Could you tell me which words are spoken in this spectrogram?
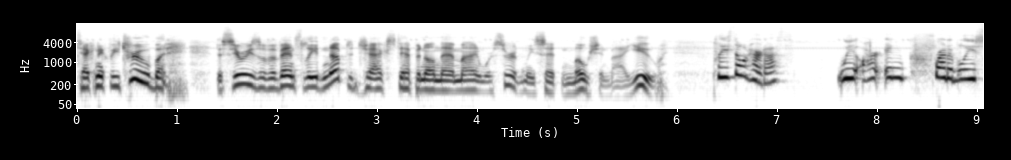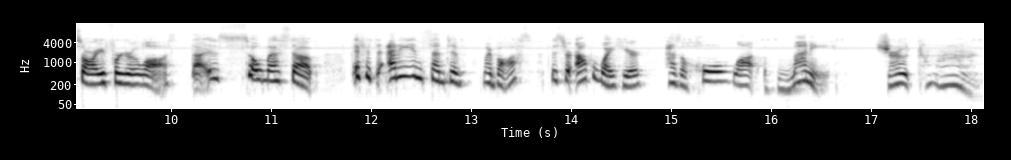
Technically true, but the series of events leading up to Jack stepping on that mine were certainly set in motion by you. Please don't hurt us. We are incredibly sorry for your loss. That is so messed up. If it's any incentive, my boss, Mr. Applewhite here, has a whole lot of money. Charlotte, come on.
